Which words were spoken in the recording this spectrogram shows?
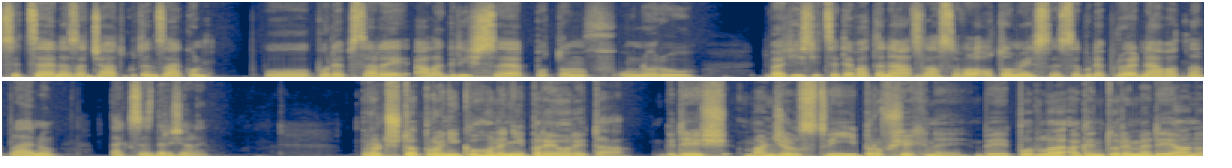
sice na začátku ten zákon podepsali, ale když se potom v únoru 2019 hlasovalo o tom, jestli se bude projednávat na plénu, tak se zdrželi. Proč to pro nikoho není priorita? Když manželství pro všechny by podle agentury Median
